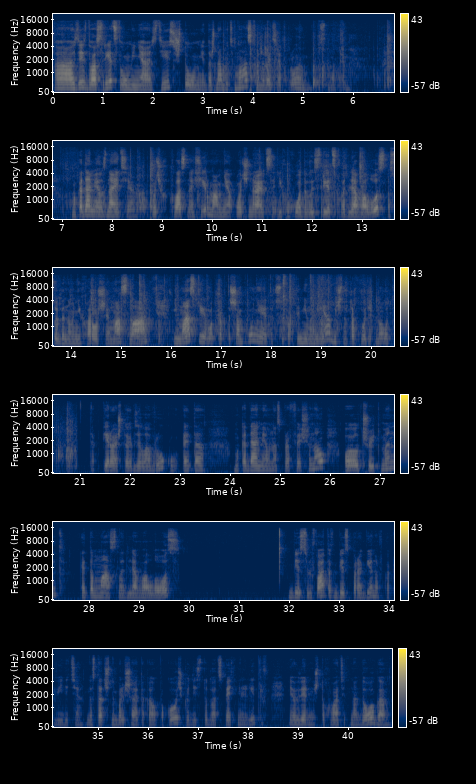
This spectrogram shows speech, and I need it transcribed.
А, здесь два средства у меня. Здесь что у меня? Должна быть маска. Давайте откроем, посмотрим. Макадамия, вы знаете, очень классная фирма. Мне очень нравятся их уходовые средства для волос. Особенно у них хорошие масла. И маски, вот как-то шампуни, это все как-то мимо меня обычно проходит. Но вот так, первое, что я взяла в руку, это Макадамия у нас Professional Oil Treatment. Это масло для волос без сульфатов, без парабенов, как видите. Достаточно большая такая упаковочка, здесь 125 миллилитров. Я уверена, что хватит надолго.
